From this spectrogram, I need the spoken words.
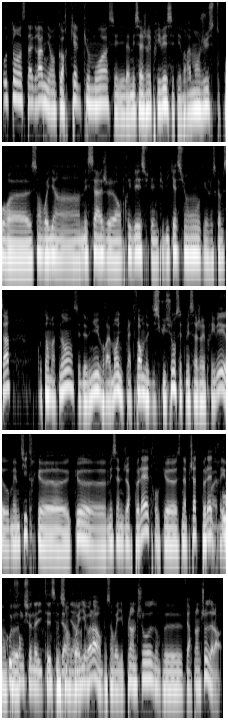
autant Instagram, il y a encore quelques mois, c'est la messagerie privée, c'était vraiment juste pour euh, s'envoyer un message en privé suite à une publication ou quelque chose comme ça. Autant maintenant, c'est devenu vraiment une plateforme de discussion, cette messagerie privée, au même titre que, que Messenger peut l'être ou que Snapchat peut l'être. Ouais, Et on beaucoup de peut- fonctionnalités on ces peut dernières. s'envoyer voilà on peut s'envoyer plein de choses on peut faire plein de choses alors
